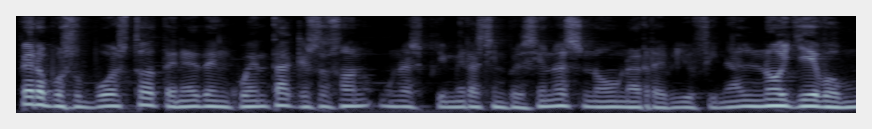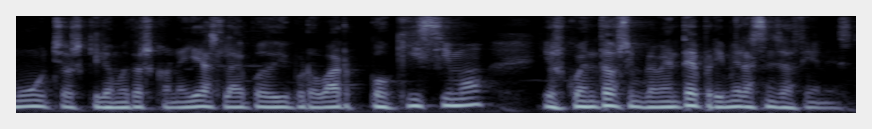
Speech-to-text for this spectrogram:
pero por supuesto tened en cuenta que estos son unas primeras impresiones, no una review final, no llevo muchos kilómetros con ellas, la he podido probar poquísimo y os cuento simplemente primeras sensaciones.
